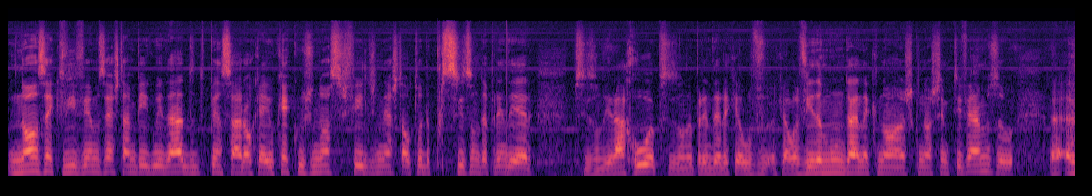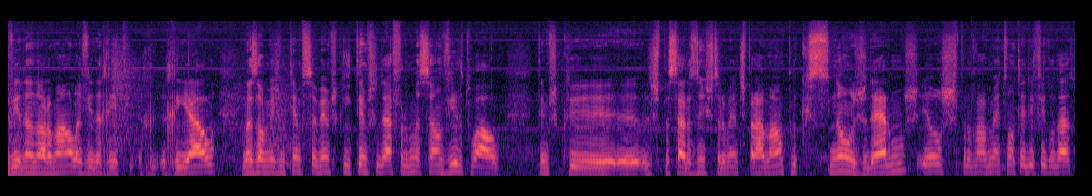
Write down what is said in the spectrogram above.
nós é que vivemos esta ambiguidade de pensar, ok, o que é que os nossos filhos nesta altura precisam de aprender? Precisam de ir à rua, precisam de aprender aquele, aquela vida mundana que nós, que nós sempre tivemos, a, a vida normal, a vida ri, real, mas ao mesmo tempo sabemos que lhe temos que dar formação virtual. Temos que uh, lhes passar os instrumentos para a mão, porque se não os dermos, eles provavelmente vão ter dificuldade,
